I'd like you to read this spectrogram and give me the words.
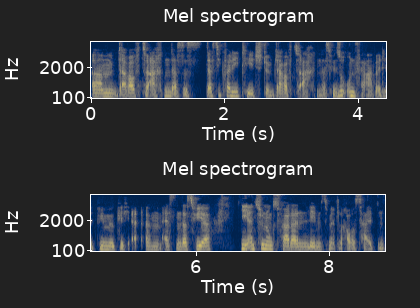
ähm, darauf zu achten, dass es, dass die Qualität stimmt, darauf zu achten, dass wir so unverarbeitet wie möglich ähm, essen, dass wir die entzündungsfördernden Lebensmittel raushalten.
